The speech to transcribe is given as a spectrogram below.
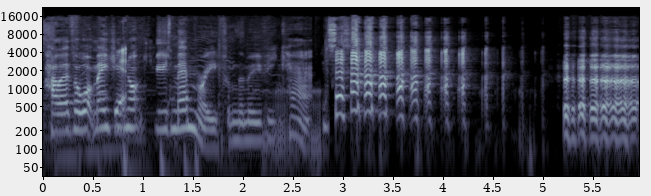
However, what made you Yeah. not choose Memory from the movie Cats? I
